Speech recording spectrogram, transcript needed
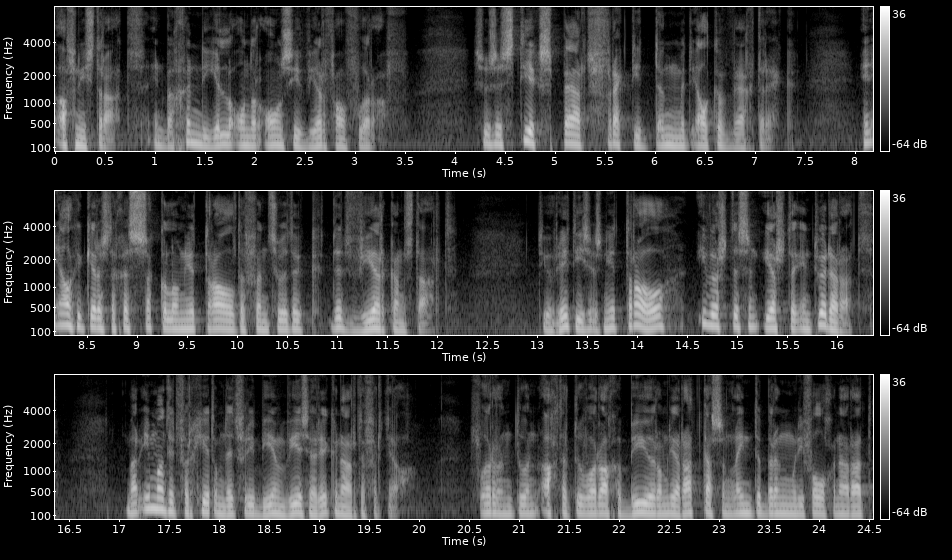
af in die straat en begin die hele onder ons hier weer van voor af. Soos 'n steeksperd vrek die ding met elke wegtrek en elke keer is dit gesukkel om neutraal te vind sodat ek dit weer kan start. Teoreties is neutraal iewers tussen eerste en tweede rad. Maar iemand het vergeet om dit vir die BMW se rekenaar te vertel. Vorentoe en agtertoe word daar gebuur om die radkas in lyn te bring met die volgende rad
